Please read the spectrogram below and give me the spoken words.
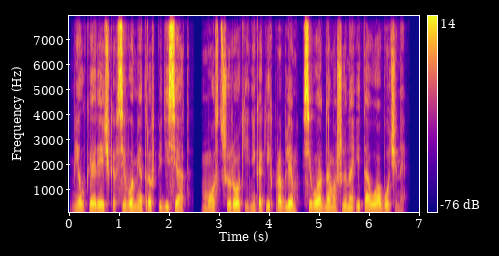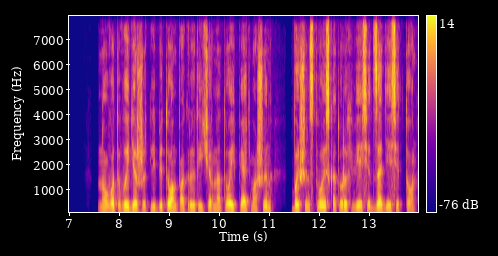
Мелкая речка, всего метров пятьдесят. Мост широкий, никаких проблем, всего одна машина и та у обочины. Но вот выдержит ли бетон, покрытый чернотой, пять машин, большинство из которых весит за 10 тонн.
